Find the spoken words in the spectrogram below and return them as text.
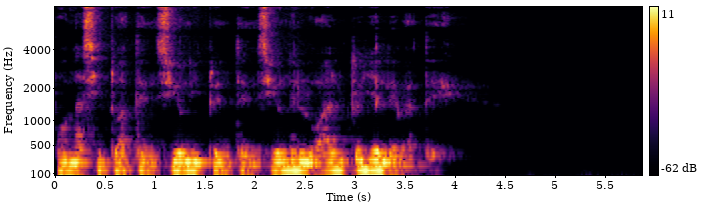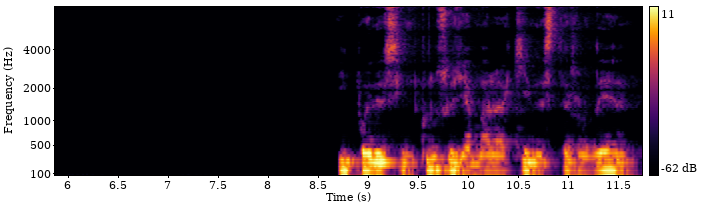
Pon así tu atención y tu intención en lo alto y elévate. Y puedes incluso llamar a quienes te rodean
